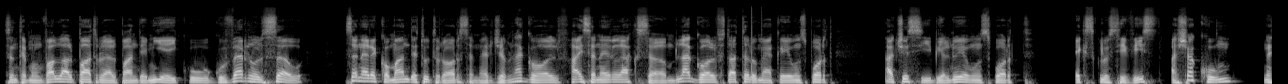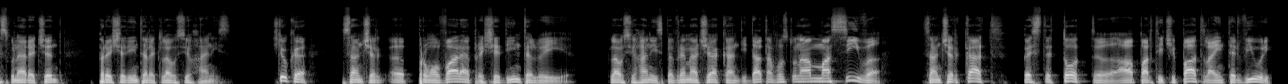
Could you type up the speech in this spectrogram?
suntem în valul al patrulea al pandemiei cu guvernul său, să ne recomande tuturor să mergem la golf, hai să ne relaxăm, la golf toată lumea că e un sport accesibil, nu e un sport exclusivist, așa cum ne spunea recent președintele Claus Iohannis. Știu că s-a încerc, ă, promovarea președintelui Claus Iohannis pe vremea aceea candidat a fost una masivă. S-a încercat peste tot, ă, a participat la interviuri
